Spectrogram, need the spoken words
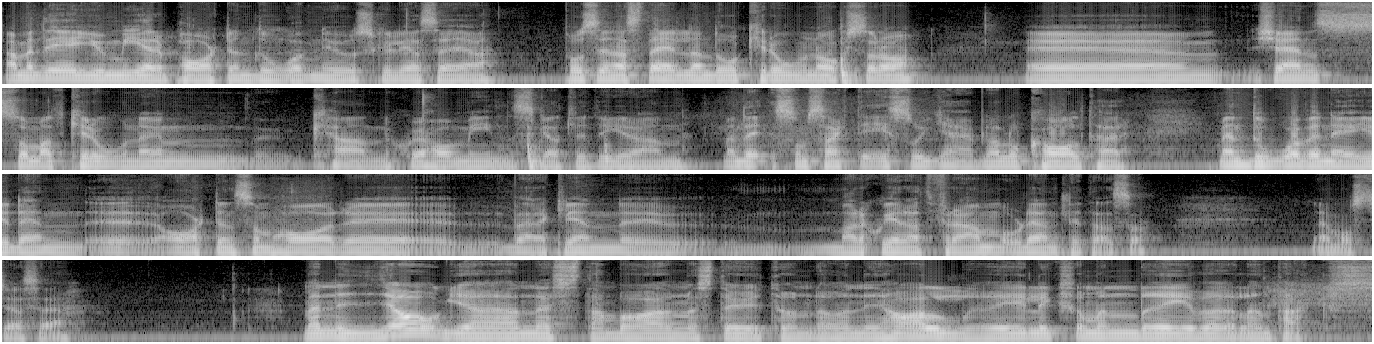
Ja men det är ju merparten dov nu skulle jag säga. På sina ställen då kron också då. Eh, känns som att kronen kanske har minskat lite grann. Men det, som sagt det är så jävla lokalt här. Men doven är ju den eh, arten som har eh, verkligen eh, marscherat fram ordentligt alltså. Det måste jag säga. Men ni jagar nästan bara med stöthundar. Ni har aldrig liksom en driver eller en tax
